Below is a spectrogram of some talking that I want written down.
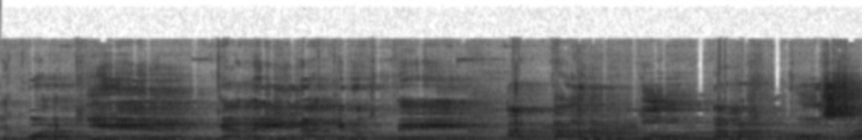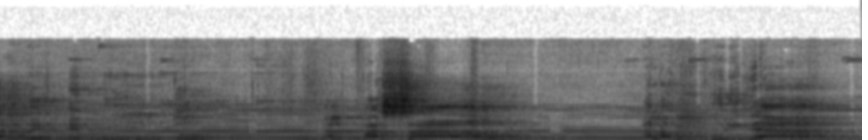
que cualquier cadena que nos esté atando a las cosas de este mundo, al pasado, a la oscuridad,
